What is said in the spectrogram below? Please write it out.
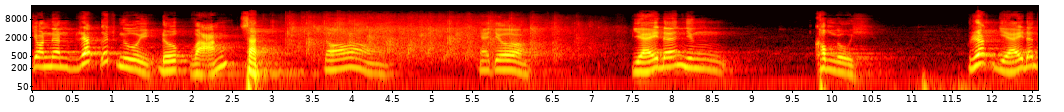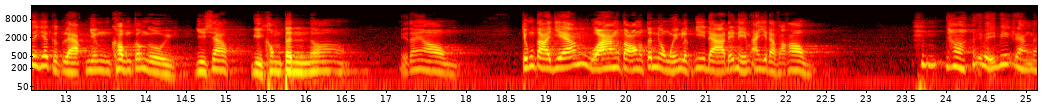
cho nên rất ít người được vãng sạch đó. Nghe chưa? Dễ đến nhưng không người rất dễ đến thế giới cực lạc nhưng không có người. Vì sao? Vì không tin đó. Thì thấy không? Chúng ta dám hoàn toàn tin vào nguyện lực di đà để niệm a di đà phật không? Thôi quý vị biết rằng nè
